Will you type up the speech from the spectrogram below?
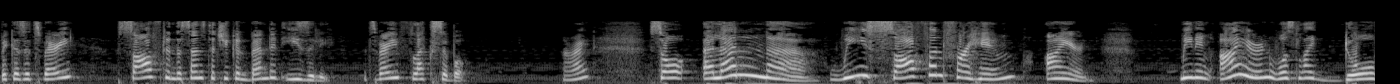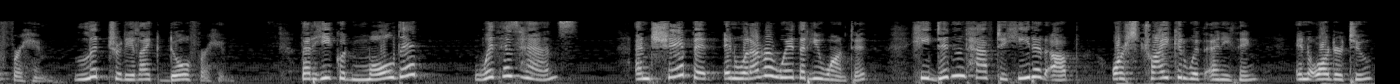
Because it's very soft in the sense that you can bend it easily. It's very flexible. Alright? So, alanna, we softened for him iron. Meaning iron was like dough for him. Literally like dough for him. That he could mold it with his hands and shape it in whatever way that he wanted. He didn't have to heat it up or strike it with anything in order to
